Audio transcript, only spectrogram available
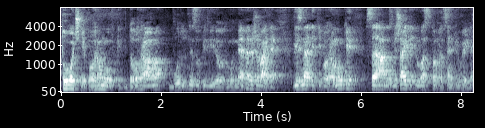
точні пограмовки до грама будуть внизу під відео, тому не переживайте. Візьмете ті пограмовки, все гарно змішайте і у вас 100% вийде.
